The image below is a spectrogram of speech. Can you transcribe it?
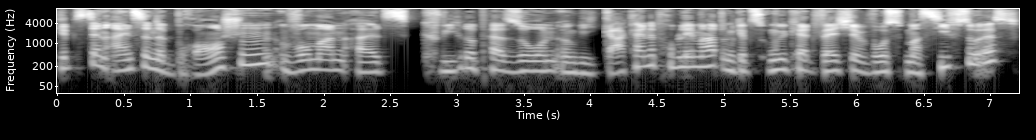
Gibt es denn einzelne Branchen, wo man als queere Person irgendwie gar keine Probleme hat? Und gibt es umgekehrt welche, wo es massiv so ist?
